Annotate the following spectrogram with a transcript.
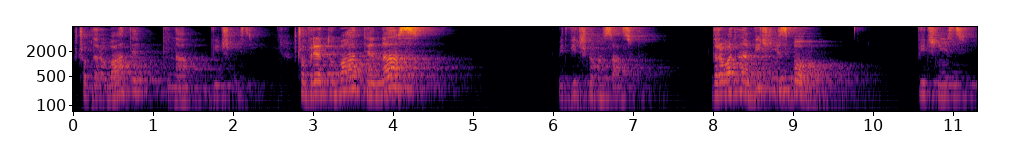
щоб дарувати нам вічність, щоб врятувати нас від вічного засуду дарувати нам вічність з Богом, вічність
